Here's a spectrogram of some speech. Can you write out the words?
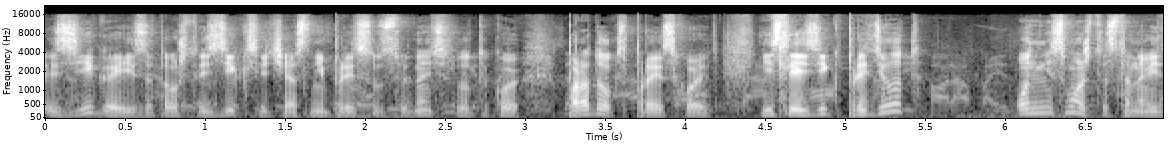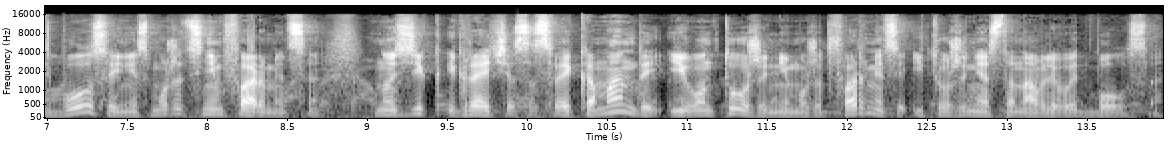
Зига, из-за того, что Зиг сейчас не присутствует. Знаете, тут такой парадокс происходит. Если Зиг придет, он не сможет остановить Болса и не сможет с ним фармиться. Но Зик играет сейчас со своей командой, и он тоже не может фармиться и тоже не останавливает Болса.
